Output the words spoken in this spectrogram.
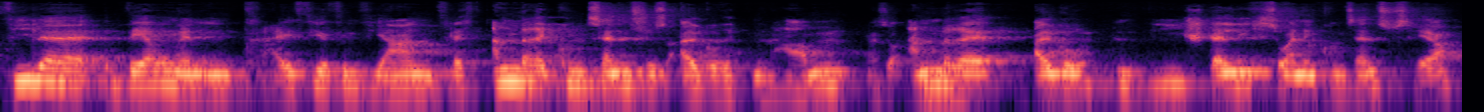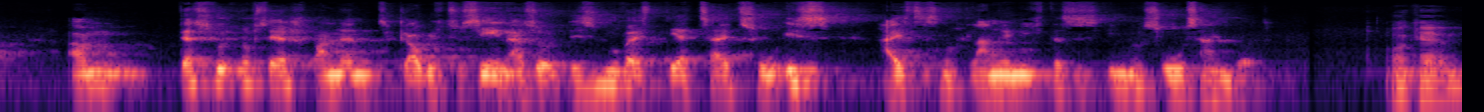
viele Währungen in drei, vier, fünf Jahren vielleicht andere Konsensus-Algorithmen haben, also andere mhm. Algorithmen, wie stelle ich so einen Konsensus her? Ähm, das wird noch sehr spannend, glaube ich, zu sehen. Also das ist nur, weil es derzeit so ist, heißt es noch lange nicht, dass es immer so sein wird. Okay.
